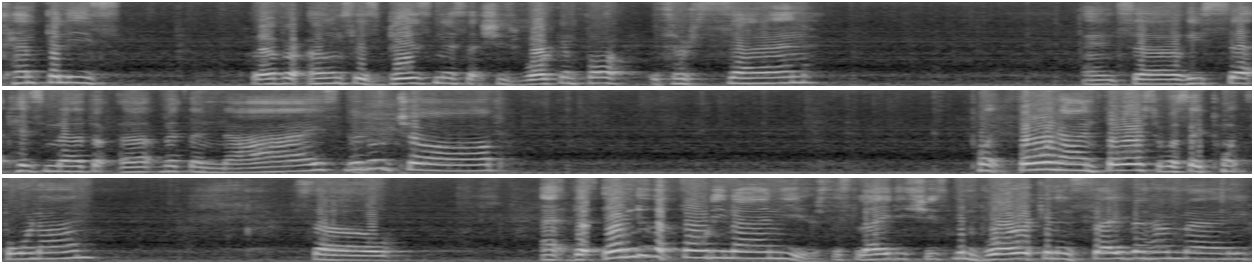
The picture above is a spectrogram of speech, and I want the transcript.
company's, whoever owns this business that she's working for, it's her son. And so he set his mother up with a nice little job. 0.494, so we'll say 0.49. So at the end of the 49 years, this lady, she's been working and saving her money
